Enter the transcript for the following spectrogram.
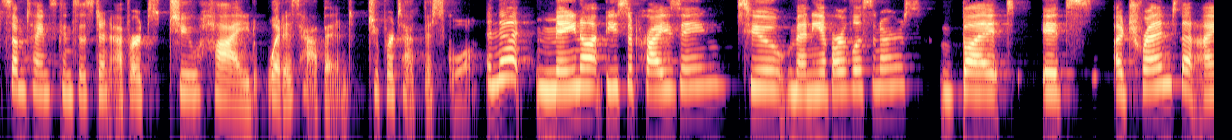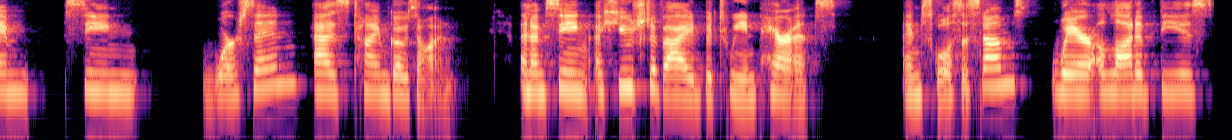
sometimes consistent efforts to hide what has happened to protect the school. And that may not be surprising to many of our listeners, but it's a trend that I'm seeing worsen as time goes on. And I'm seeing a huge divide between parents and school systems where a lot of these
